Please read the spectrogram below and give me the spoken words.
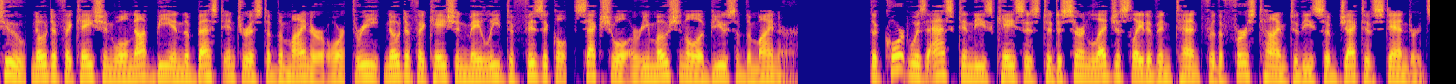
2 notification will not be in the best interest of the minor or 3 notification may lead to physical, sexual or emotional abuse of the minor. The court was asked in these cases to discern legislative intent for the first time to these subjective standards,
